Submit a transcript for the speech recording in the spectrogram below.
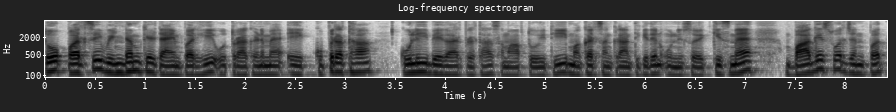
तो परसी विंडम के टाइम पर ही उत्तराखंड में एक कुप्रथा, कुली बेगार प्रथा समाप्त हुई थी मकर संक्रांति के दिन 1921 में। बागेश्वर जनपद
